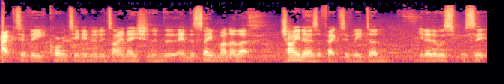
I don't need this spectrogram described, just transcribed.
actively quarantining an entire nation in the in the same manner that China has effectively done. You know, there was, was it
